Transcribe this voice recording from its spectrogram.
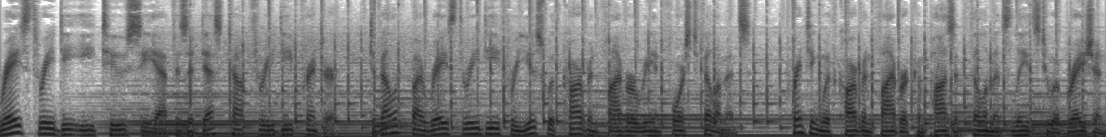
Raise3D E2CF is a desktop 3D printer, developed by Raise3D for use with carbon fiber reinforced filaments. Printing with carbon fiber composite filaments leads to abrasion,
